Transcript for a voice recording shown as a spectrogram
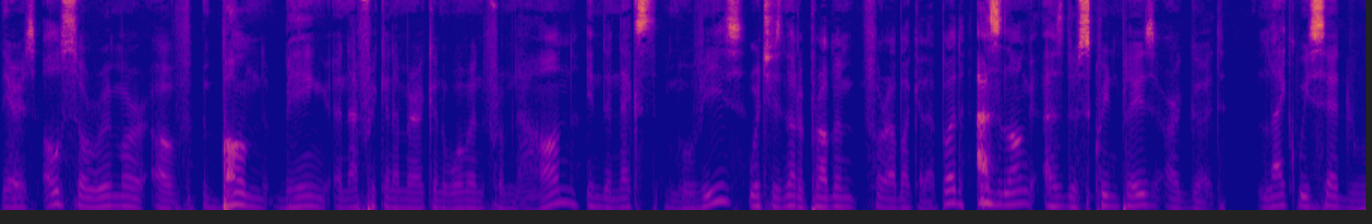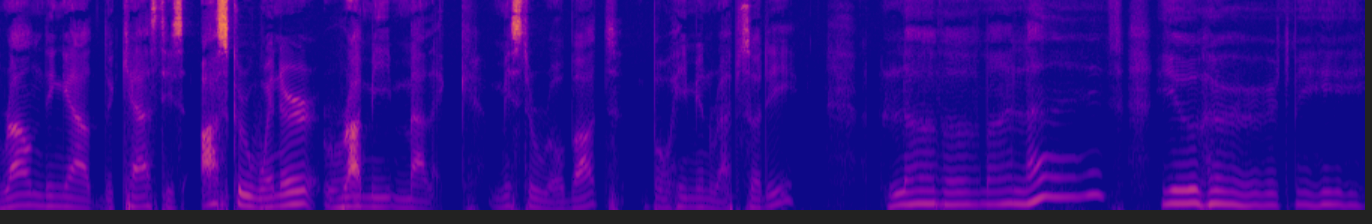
There's also rumor of Bond being an African American woman from now on in the next movies, which is not a problem for Abracadapod as long as the screenplays are good. Like we said, rounding out the cast is Oscar winner Rami Malek, Mr. Robot, Bohemian Rhapsody, Love of my life, you hurt me.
